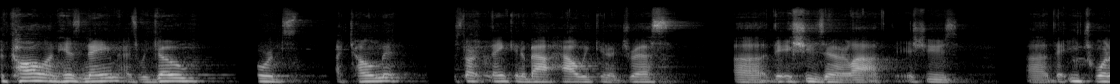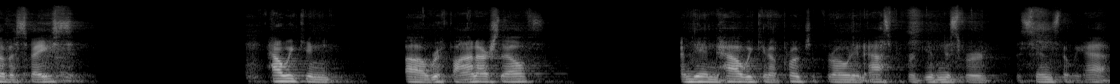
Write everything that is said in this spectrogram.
to call on his name as we go towards atonement, to start thinking about how we can address uh, the issues in our life, the issues uh, that each one of us face, how we can uh, refine ourselves, and then how we can approach the throne and ask for forgiveness for the sins that we have.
